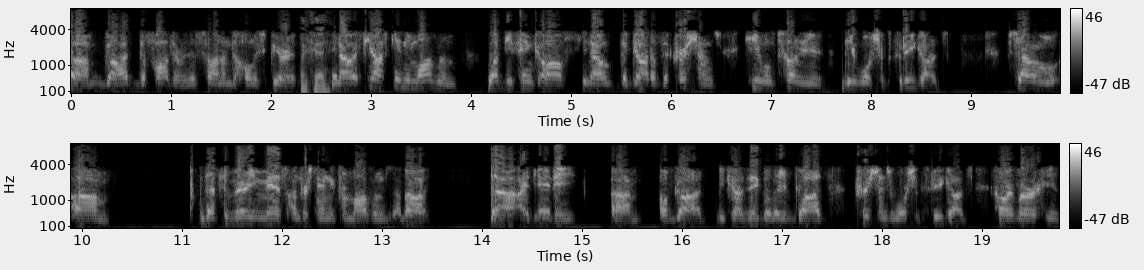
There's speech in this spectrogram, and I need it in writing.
um, God, the Father, the Son, and the Holy Spirit. Okay. You know, if you ask any Muslim, what do you think of, you know, the God of the Christians? He will tell you they worship three gods. So um, that's a very misunderstanding from Muslims about the identity um, of God because they believe God. Christians worship three gods. However, he's,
